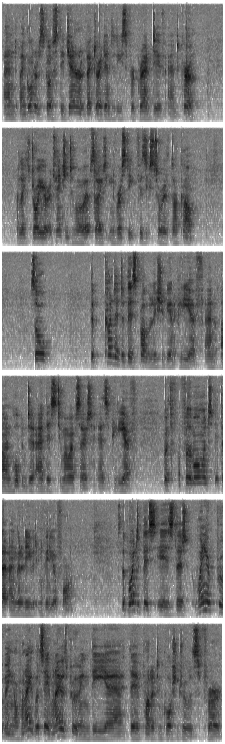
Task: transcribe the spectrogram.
and I'm going to discuss the general vector identities for grad div and curl. I'd like to draw your attention to my website universityphysicstutorials.com. So the content of this probably should be on a PDF and I'm hoping to add this to my website as a PDF. But for the moment that I'm going to leave it in video form. So the point of this is that when you're proving, or when I will say, when I was proving the uh, the product and quotient rules for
